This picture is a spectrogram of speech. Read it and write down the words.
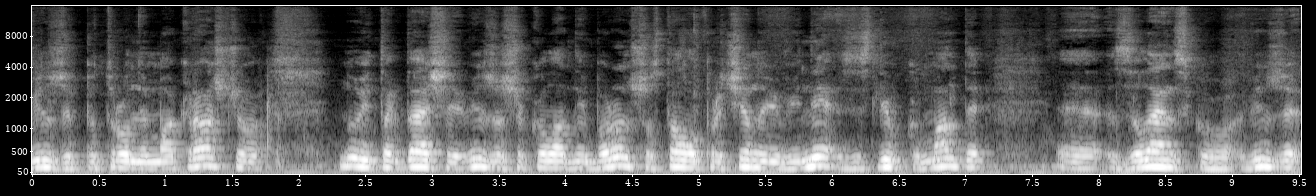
Він же Петро нема кращого. Ну і так далі. Він же шоколадний барон, що стало причиною війни зі слів команди е, Зеленського. Він же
